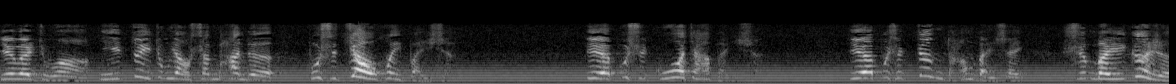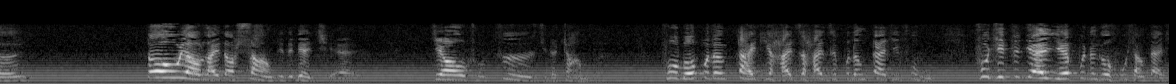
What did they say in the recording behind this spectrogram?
因为主啊，你最重要审判的不是教会本身，也不是国家本身，也不是政党本身，是每个人都要来到上帝的面前，交出自己的账本。父母不能代替孩子，孩子不能代替父母，夫妻之间也不能够互相代替。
